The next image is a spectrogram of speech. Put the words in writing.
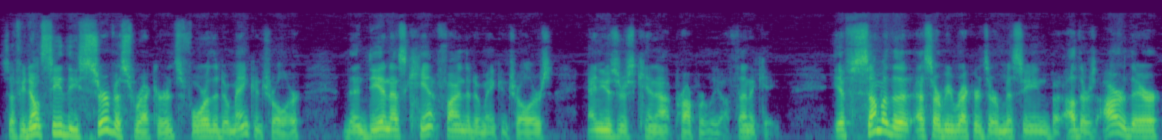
So if you don't see the service records for the domain controller, then DNS can't find the domain controllers and users cannot properly authenticate. If some of the SRV records are missing but others are there,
